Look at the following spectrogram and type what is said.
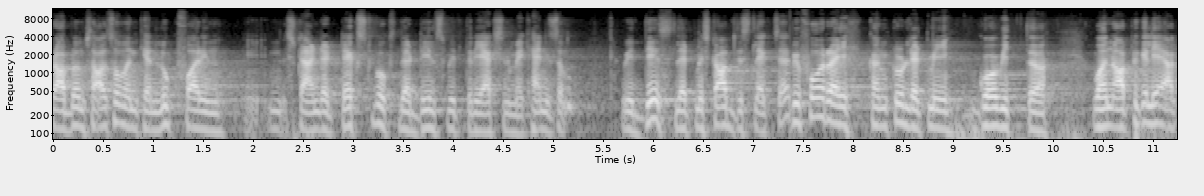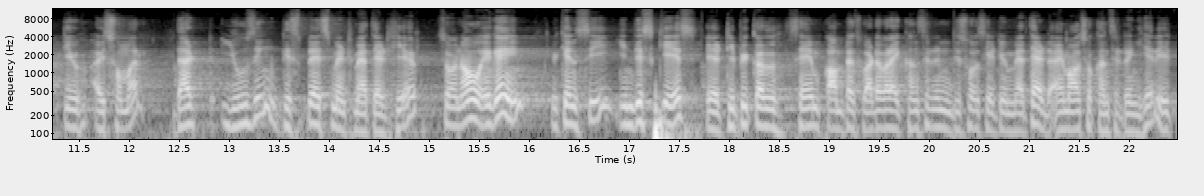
problems also one can look for in, in, standard textbooks that deals with reaction mechanism. With this let me stop this lecture. Before I conclude let me go with uh, one optically active isomer that using displacement method here. So, now again you can see in this case a typical same complex whatever I consider in dissociative method I am also considering here. It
